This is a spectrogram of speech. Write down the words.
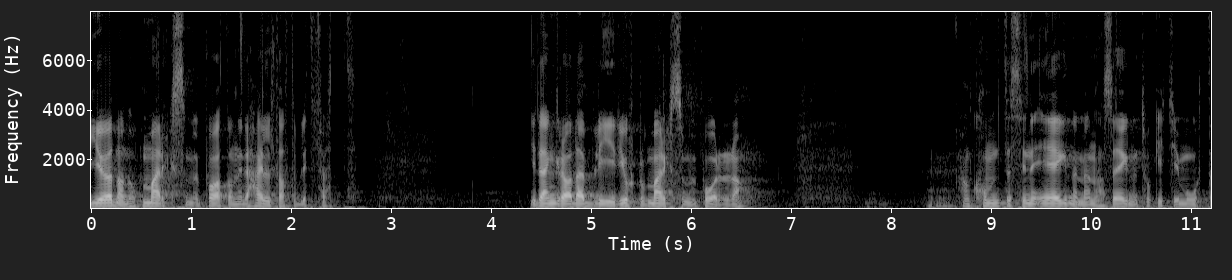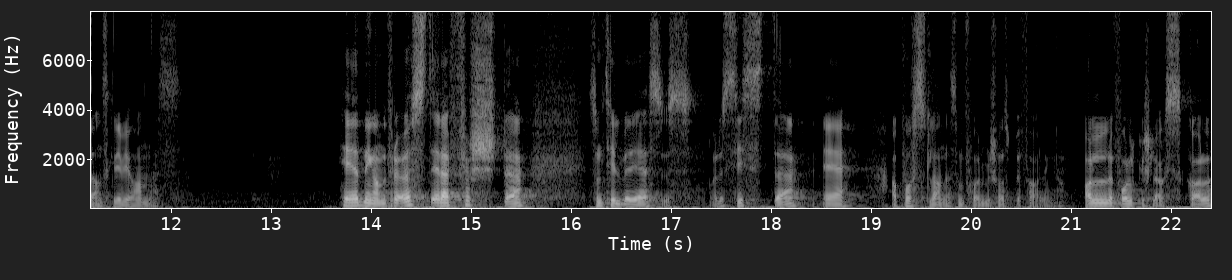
jødene oppmerksomme på at han i det hele tatt er blitt født. I den grad de blir gjort oppmerksomme på det. da. Han kom til sine egne, men hans egne tok ikke imot det. han skriver Johannes. Hedningene fra øst er de første som tilber Jesus. Og det siste er apostlene som får misjonsbefalinger. Alle folkeslag skal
